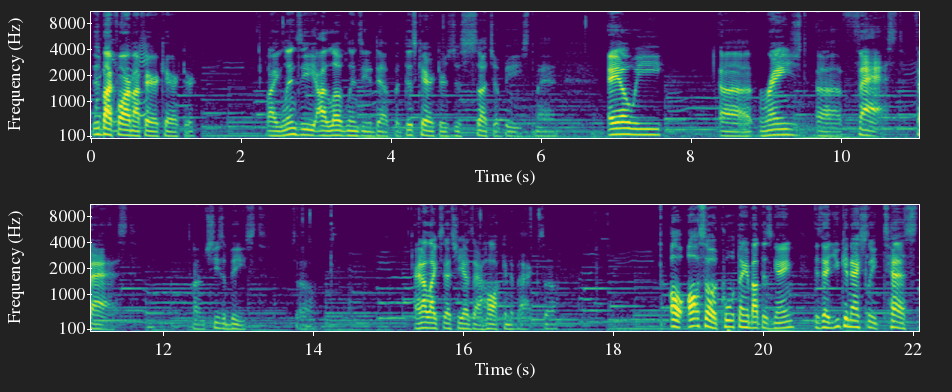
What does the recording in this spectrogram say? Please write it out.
This is by far my favorite character. Like Linzy, I love Linzy to death, but this character is just such a beast, man. AOE, uh, ranged, uh, fast, fast. Um, she's a beast. So, and I like that she has that hawk in the back. So, oh, also a cool thing about this game is that you can actually test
